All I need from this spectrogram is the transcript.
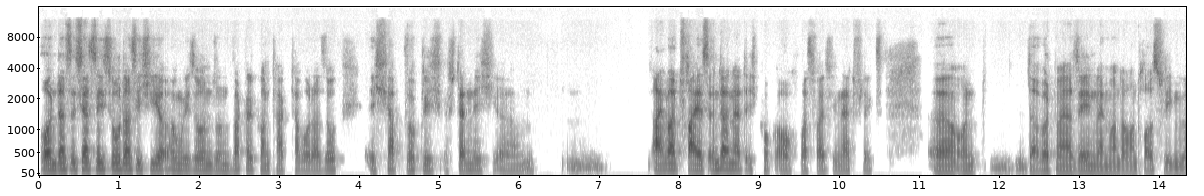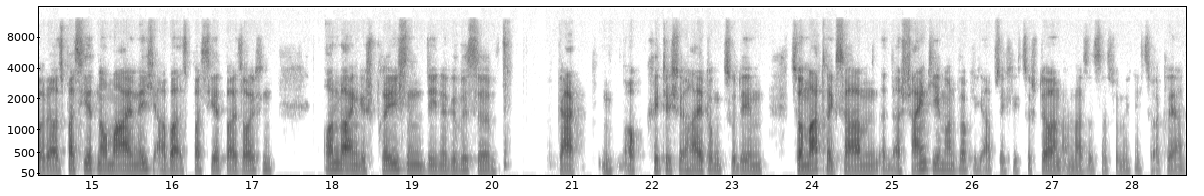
Und das ist jetzt nicht so, dass ich hier irgendwie so, einen, so einen Wackelkontakt habe oder so. Ich habe wirklich ständig ähm, einwandfreies Internet. Ich gucke auch, was weiß ich, Netflix. Äh, und da wird man ja sehen, wenn man dauernd rausfliegen würde. Es passiert normal nicht, aber es passiert bei solchen Online-Gesprächen, die eine gewisse, ja, auch kritische Haltung zu dem zur Matrix haben, da scheint jemand wirklich absichtlich zu stören. Anders ist das für mich nicht zu erklären.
